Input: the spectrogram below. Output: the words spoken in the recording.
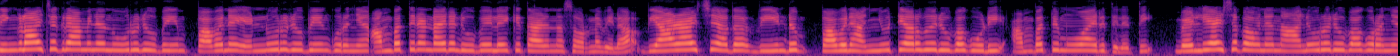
തിങ്കളാഴ്ച ഗ്രാമിന് നൂറ് രൂപയും പവന് എണ്ണൂറ് രൂപയും കുറഞ്ഞ് അമ്പത്തിരണ്ടായിരം രൂപയിലേക്ക് താഴ്ന്ന സ്വർണവില വ്യാഴാഴ്ച അത് വീണ്ടും പവന് അഞ്ഞൂറ്റി അറുപത് രൂപ കൂടി അമ്പത്തി മൂവായിരത്തിലെത്തി വെള്ളിയാഴ്ച പവന് നാനൂറ് രൂപ കുറഞ്ഞ്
